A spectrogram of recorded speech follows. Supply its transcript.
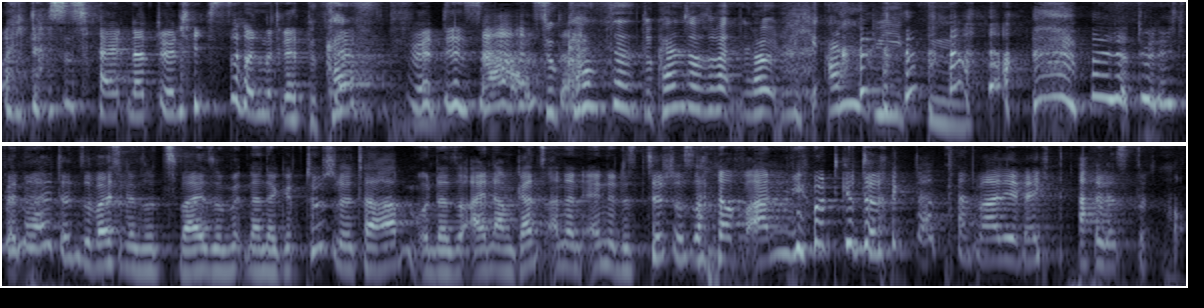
Und das ist halt natürlich so ein Rezept kannst- für Desaster. Du kannst das, du kannst das so weit Leuten nicht anbieten. Weil natürlich, wenn halt dann so, weißt du, wenn so zwei so miteinander getuschelt haben und dann so einer am ganz anderen Ende des Tisches auch auf Unmute gedrückt hat, dann war direkt alles drauf.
